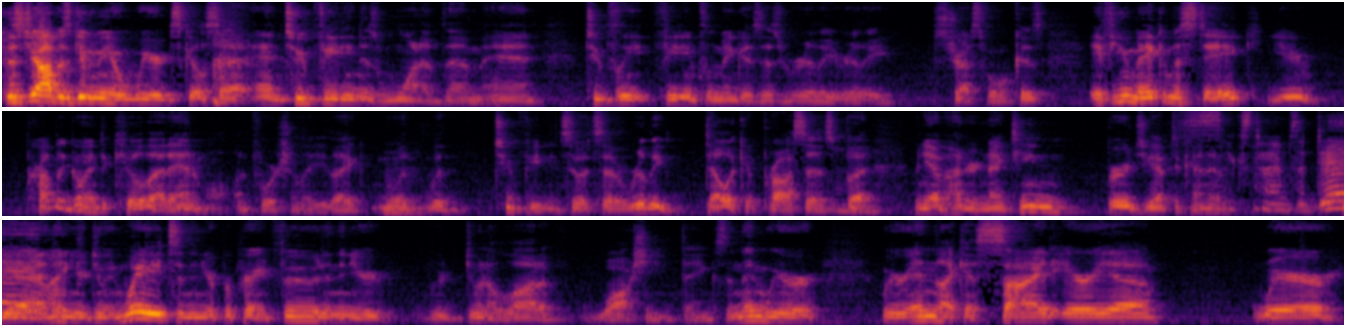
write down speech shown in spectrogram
this job has given me a weird skill set, and tube feeding is one of them. And tube fle- feeding flamingos is really, really stressful because if you make a mistake, you're probably going to kill that animal. Unfortunately, like with with tube feeding, so it's a really delicate process. But when you have 119 birds, you have to kind of Six times a day. yeah, and like, then you're doing weights, and then you're preparing food, and then you're we're doing a lot of washing things, and then we were we were in like a side area where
